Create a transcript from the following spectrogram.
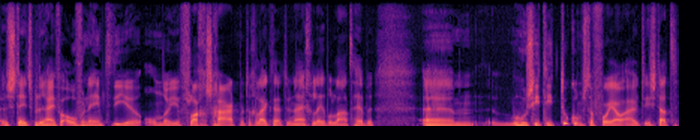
steeds bedrijven overneemt die je onder je vlag schaart, maar tegelijkertijd hun eigen label laat hebben. Um, hoe ziet die toekomst er voor jou uit? Is dat,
